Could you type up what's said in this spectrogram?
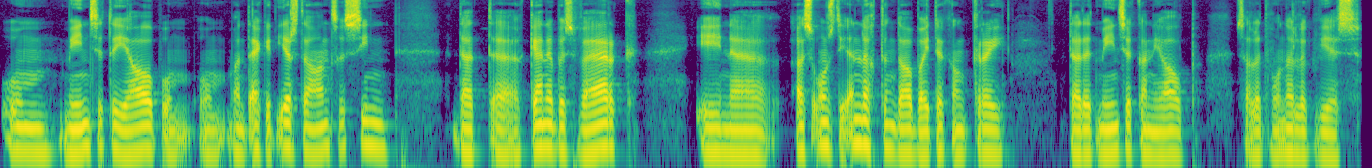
om mense te help om om want ek het eerstehands gesien dat uh cannabis werk en uh as ons die inligting daar buite kan kry dat dit mense kan help, sal dit wonderlik wees.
